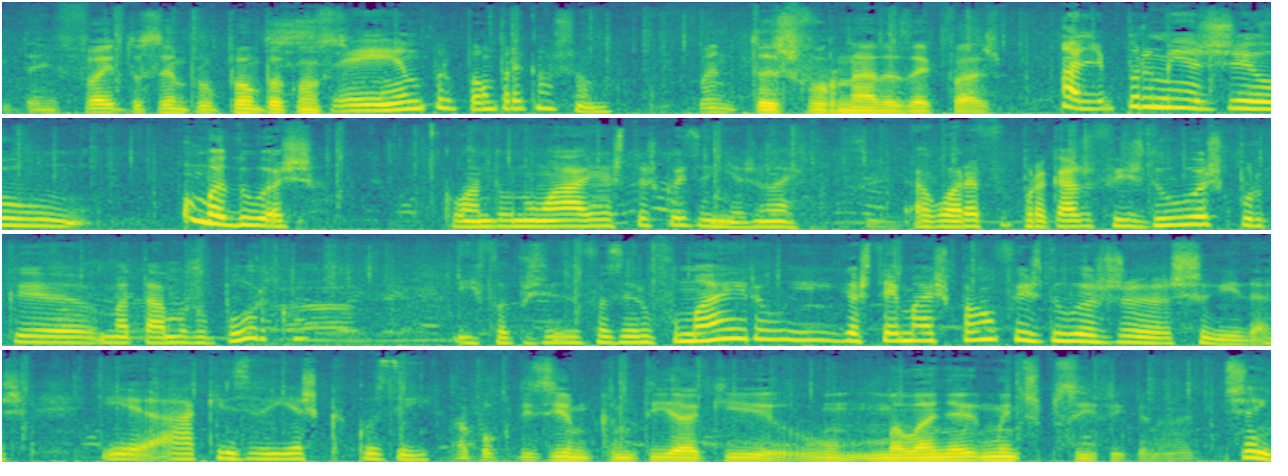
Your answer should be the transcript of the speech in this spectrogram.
E tem feito sempre o pão para consumir. Sempre pão para consumo. Quantas fornadas é que faz? Olha, por mês eu. uma, duas. Quando não há estas coisinhas, não é? Agora, por acaso, fiz duas porque matámos o porco e foi preciso fazer o fumeiro e gastei mais pão, fiz duas eh, seguidas. E há 15 dias que cozi. Há pouco dizia-me que metia aqui um- uma lenha muito específica, não é? Sim.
